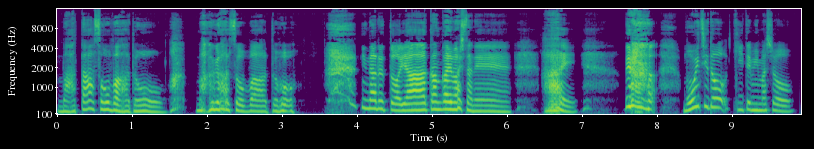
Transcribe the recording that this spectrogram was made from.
またそばどうまがそばどう になるとは、いやー考えましたね。はい。では、もう一度聞いてみましょう。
